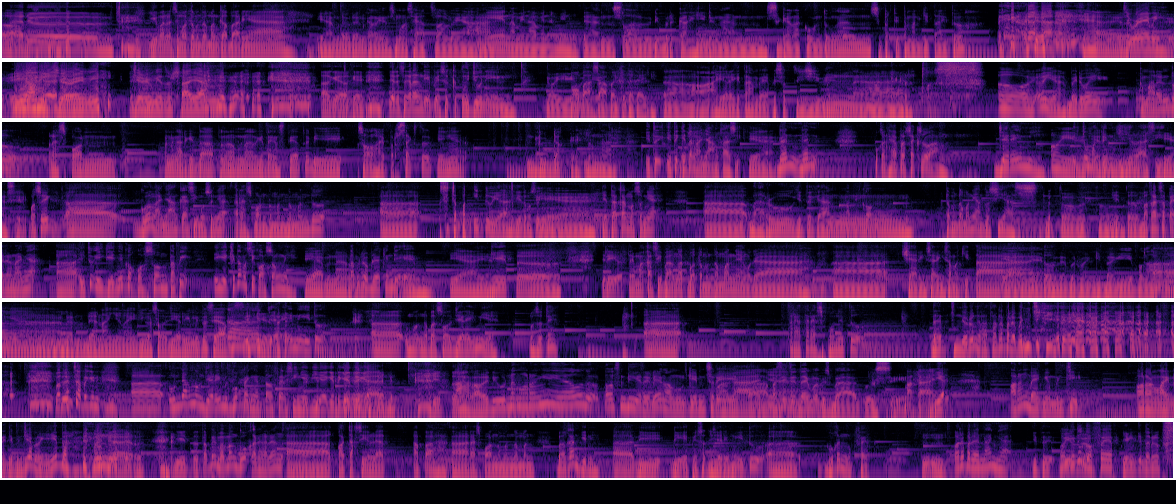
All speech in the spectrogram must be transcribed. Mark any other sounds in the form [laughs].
Aduh. [laughs] Gimana semua teman-teman kabarnya? Ya mudah-mudahan kalian semua sehat selalu ya Amin, amin, amin, amin. Dan selalu diberkahi dengan segala keuntungan Seperti teman kita itu [laughs] ya, Jeremy. Iya Jeremy Jeremy tersayang Oke, oke. Jadi sekarang di episode ketujuh nih. Doi. Mau bahas apa kita kayaknya? Eh, Akhirnya kita sampai episode 7 juga ya. Benar. Oh, oh iya, by the way, kemarin tuh respon pendengar kita, pendengar-pendengar kita yang setia tuh di soal hypersex tuh kayaknya meludak ya. Benar. Itu itu kita nggak nyangka sih. Iya. Dan dan bukan hypersex doang. Jeremy. Oh iya, Itu makin Jeremy. gila sih. Iya sih. Maksudnya eh, gua nggak nyangka sih maksudnya respon temen-temen tuh eh, secepat itu ya gitu maksudnya. Iya. Kita kan maksudnya eh, baru gitu kan, tapi kok Hmm, teman-temannya antusias betul betul. gitu. Bahkan sampai ada nanya eh, itu IG-nya kok kosong, tapi IG kita masih kosong nih. Iya benar. Tapi udah banyakin DM Iya iya. gitu. Jadi terima kasih banget buat teman-teman yang udah eh, sharing-sharing sama kita Iya, gitu. udah berbagi-bagi pengalamannya dan udah nanya-nanya juga soal Jeremy itu siapa Ah, sih? gitu. Jeremy itu nge- ngebahas soal Jeremy ya. Maksudnya eh ternyata responnya tuh dan cenderung rata-rata pada benci. [laughs] Bahkan sampai gini, eh, undang dong Jeremy, gue pengen tahu versinya dia gitu-gitu kan. gitu. Ah kalau diundang orangnya ya lu tahu sendiri dia nggak mungkin cerita. Makanya. Pasti ceritanya bagus-bagus sih. Makanya. Ya orang banyak yang benci. Orang lain aja benci apalagi kita. [laughs] Bener gitu. Tapi memang gue kadang-kadang eh, kocak sih lihat apa eh, respon temen-temen. Bahkan gini eh, di di episode Jeremy itu gue kan nge-vape. Mm-mm. Orang pada nanya gitu. Oh, iya, itu bener. nge-vape. Yang kita dulu [laughs]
